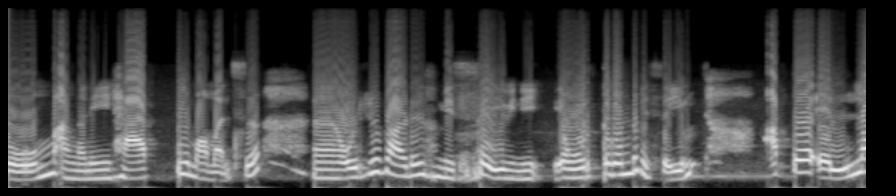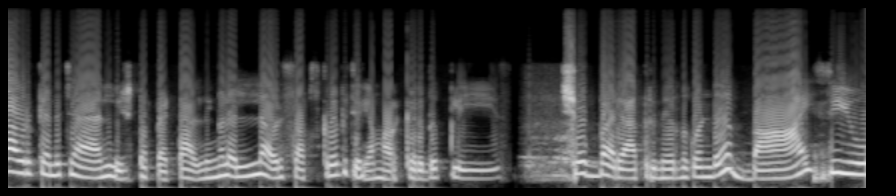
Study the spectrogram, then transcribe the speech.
പോവും. അങ്ങനെ ഈ ഹാപ്പി മൊമെന്റ്സ് ഒരുപാട് മിസ് ചെയ്യും ഇനി ഓർത്തുകൊണ്ട് മിസ് ചെയ്യും. അപ്പൊ എല്ലാവർക്കും എന്റെ ചാനൽ ഇഷ്ടപ്പെട്ടാൽ നിങ്ങൾ എല്ലാവരും സബ്സ്ക്രൈബ് ചെയ്യാൻ മറക്കരുത് പ്ലീസ് ശുഭരാത്രി നേർന്നുകൊണ്ട് ബൈ സി യു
